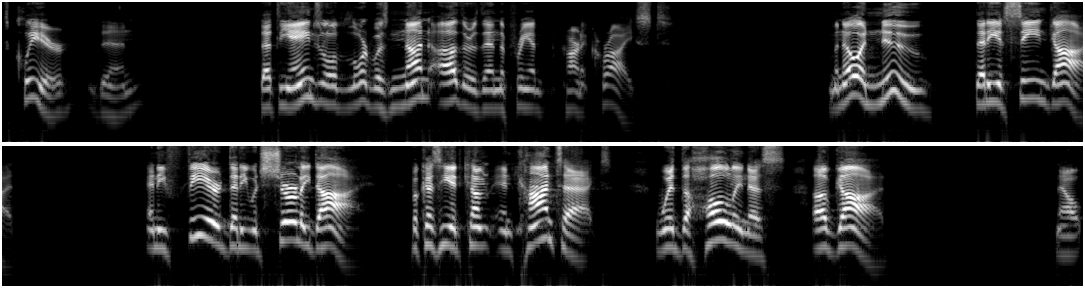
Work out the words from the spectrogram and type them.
It's clear, then, that the angel of the Lord was none other than the pre incarnate Christ. Manoah knew that he had seen God, and he feared that he would surely die because he had come in contact with the holiness of God. Now,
